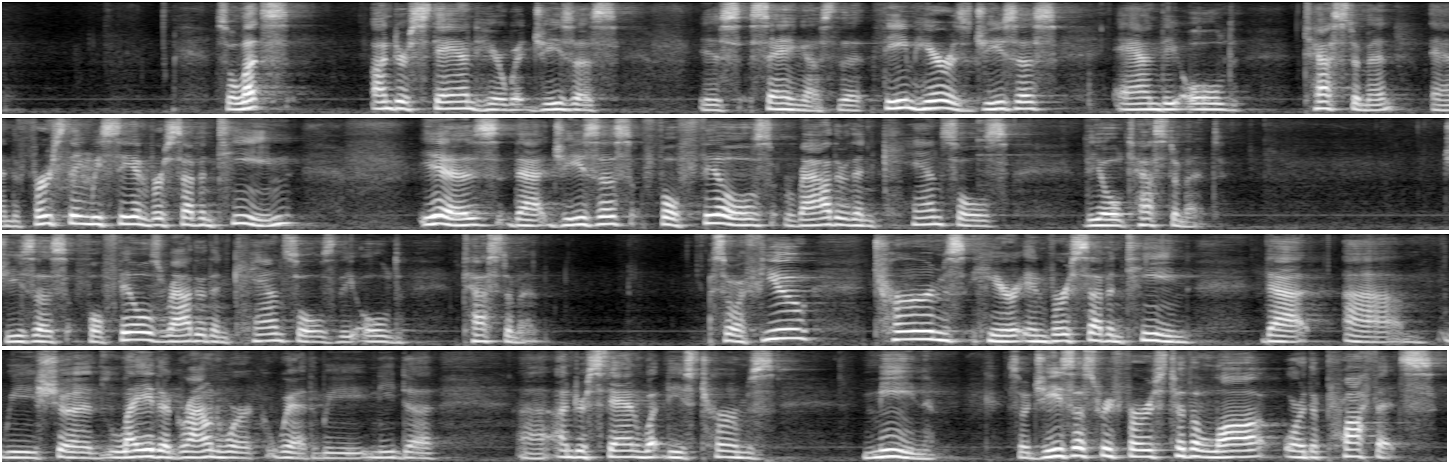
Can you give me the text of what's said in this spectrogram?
So let's understand here what Jesus is saying us. The theme here is Jesus and the Old Testament. And the first thing we see in verse 17 is that Jesus fulfills rather than cancels the Old Testament. Jesus fulfills rather than cancels the Old Testament. So, a few terms here in verse 17 that um, we should lay the groundwork with. We need to uh, understand what these terms mean. So Jesus refers to the law or the prophets.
